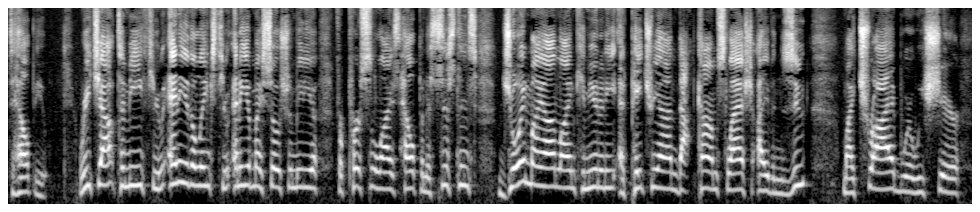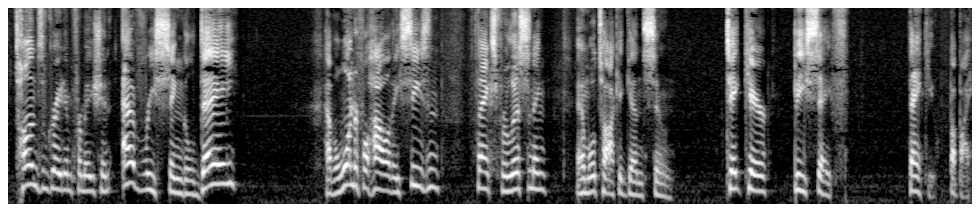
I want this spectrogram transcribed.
to help you. Reach out to me through any of the links through any of my social media for personalized help and assistance. Join my online community at patreon.com slash Ivan Zoot, my tribe where we share tons of great information every single day. Have a wonderful holiday season. Thanks for listening and we'll talk again soon. Take care. Be safe. Thank you. Bye bye.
